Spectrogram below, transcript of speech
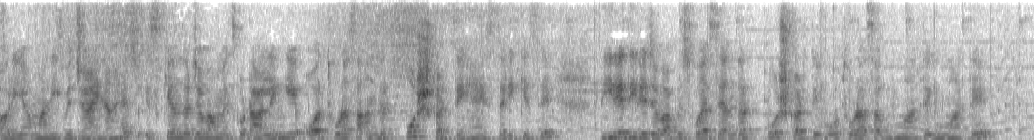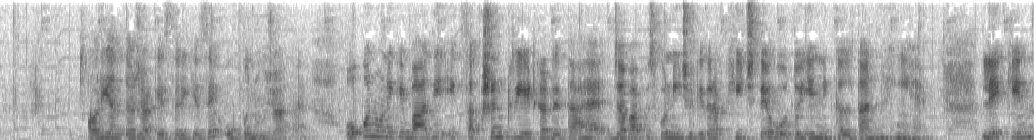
और ये हमारी विजाइना है। सो so, इसके अंदर जब हम इसको डालेंगे और थोड़ा सा अंदर पुश करते हैं इस तरीके से धीरे धीरे जब आप इसको ऐसे अंदर पुश करते हो, थोड़ा सा घुमाते घुमाते और ये अंदर जाके इस तरीके से ओपन हो जाता है। ओपन होने के बाद ये एक सक्शन क्रिएट कर देता है। जब आप इसको नीचे की तरफ़ खींचते हो तो ये निकलता नहीं है। लेकिन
